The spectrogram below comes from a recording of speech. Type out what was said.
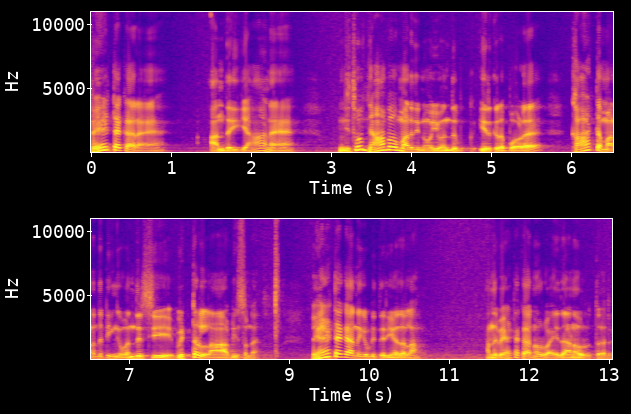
வேட்டைக்காரன் அந்த யானை ஏதோ ஞாபக மறதி நோய் வந்து இருக்கிற போல காட்டை மறந்துட்டு இங்கே வந்துருச்சு விட்டுறலாம் அப்படின்னு சொன்னேன் வேட்டைக்காரனுக்கு எப்படி தெரியும் அதெல்லாம் அந்த வேட்டைக்காரன் ஒரு வயதான ஒருத்தர்.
